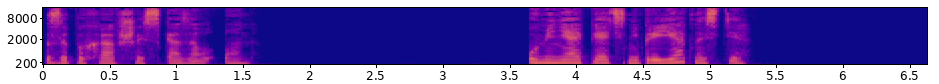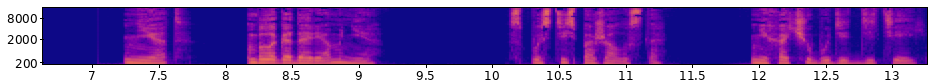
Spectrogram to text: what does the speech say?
запыхавшись, сказал он. У меня опять неприятности? Нет, благодаря мне. Спустись, пожалуйста. Не хочу будить детей.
